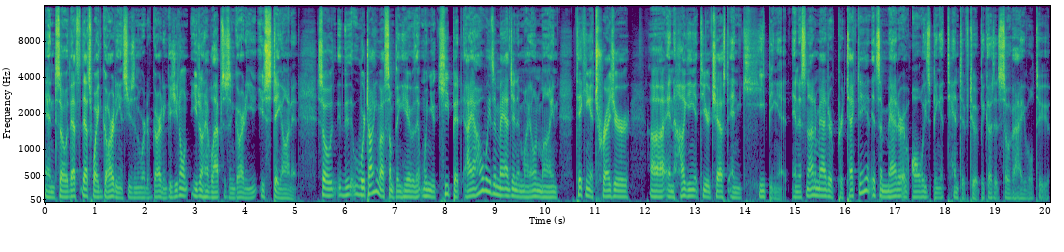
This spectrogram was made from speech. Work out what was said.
and so that's that's why guarding. It's using the word of guarding because you don't you don't have lapses in guarding. You, you stay on it. So th- we're talking about something here that when you keep it, I always imagine in my own mind taking a treasure. Uh, and hugging it to your chest and keeping it. And it's not a matter of protecting it, it's a matter of always being attentive to it because it's so valuable to you.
